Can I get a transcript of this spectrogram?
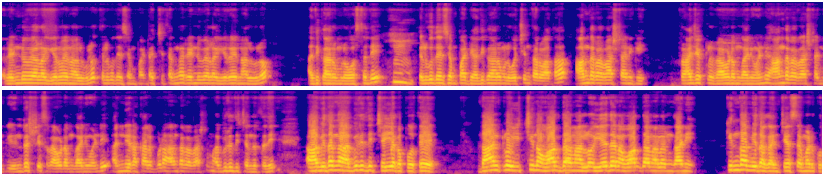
రెండు వేల ఇరవై నాలుగులో తెలుగుదేశం పార్టీ ఖచ్చితంగా రెండు వేల ఇరవై నాలుగులో అధికారంలో వస్తది. తెలుగుదేశం పార్టీ అధికారంలో వచ్చిన తర్వాత ఆంధ్ర రాష్ట్రానికి ప్రాజెక్టులు రావడం కానివ్వండి ఆంధ్ర రాష్ట్రానికి ఇండస్ట్రీస్ రావడం కానివ్వండి అన్ని రకాలకు కూడా ఆంధ్ర రాష్ట్రం అభివృద్ధి చెందుతుంది. ఆ విధంగా అభివృద్ధి చేయకపోతే దాంట్లో ఇచ్చిన వాగ్దానాల్లో ఏదైనా వాగ్దానాలను కానీ కింద మీద కానీ చేస్తే మటుకు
